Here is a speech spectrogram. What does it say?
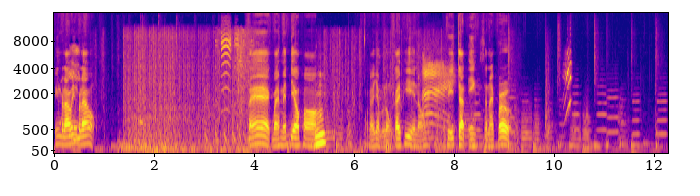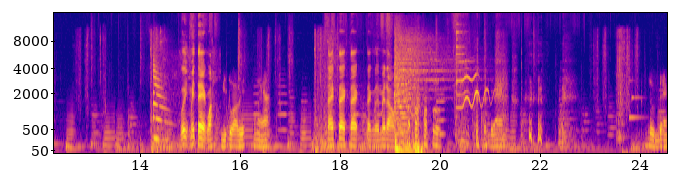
วิ่งไปแล้ววิ่งไปแล้วแตกไปเม็ดเดียวพอบอกแล้วอย่ามาลงใกล้พี่ไอ้น้องเดี๋ยวพี่จัดเองสไนเปอร์ เฮ้ย ไม่แตกว่ะมีตัวพี่ตรงไหนอะแตกแตกแตกแตกเลยไม่เดาของแดงหลุนแดง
